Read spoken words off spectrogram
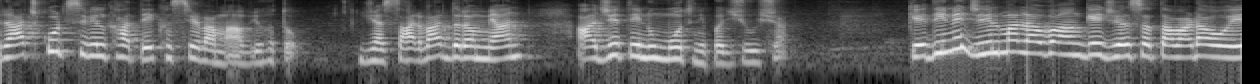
રાજકોટ સિવિલ ખાતે ખસેડવામાં આવ્યો હતો, જ્યાં સારવાર દરમિયાન આજે તેનું મોત નીપજ્યું છે. કેદીને જેલમાં લાવવા અંગે જેલ સત્તાવાળાઓએ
